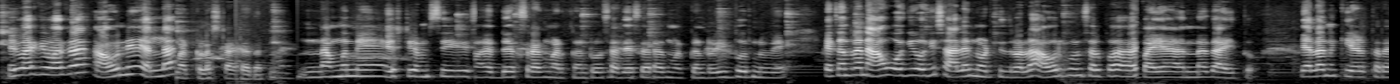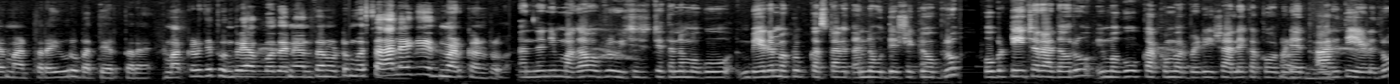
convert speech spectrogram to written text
ಇವಾಗ ಇವಾಗ ಅವನೇ ಎಲ್ಲ ಮಾಡ್ಕೊಳ್ಳೋ ಸ್ಟಾರ್ಟ್ ಆದ. ನಮ್ಮನ್ನೇ ಎಸ್ ಟಿ ಎಂ ಸಿ ಅಧ್ಯಕ್ಷರಾಗಿ ಮಾಡ್ಕೊಂಡ್ರು ಸದಸ್ಯರಾಗಿ ಮಾಡ್ಕೊಂಡ್ರು ಇಬ್ಬರನ್ನೂ ಯಾಕಂದ್ರೆ ನಾವು ಹೋಗಿ ಹೋಗಿ ಶಾಲೆ ನೋಡ್ತಿದ್ರಲ್ಲ ಅವ್ರಿಗೂ ಒಂದ್ ಸ್ವಲ್ಪ ಭಯ ಅನ್ನೋದಾಯ್ತು. ಎಲ್ಲಾನು ಕೇಳ್ತಾರೆ ಮಾಡ್ತಾರೆ ಇವರು ಬತ್ತಿ ಇರ್ತಾರೆ. ಮಕ್ಕಳಿಗೆ ತೊಂದರೆ ಆಗ್ಬೋದೇನೆ ಅಂತ ನೋಟು ಶಾಲೆಗೆ ಇದ್ ಮಾಡ್ಕೊಂಡ್ರು. ಅಂದ್ರೆ ನಿಮ್ ಮಗ ಒಬ್ರು ವಿಶೇಷ ಚೇತನ ಮಗು ಬೇರೆ ಮಕ್ಳು ಕಷ್ಟ ಆಗತ್ತೆ ಅನ್ನೋ ಉದ್ದೇಶಕ್ಕೆ ಒಬ್ರು ಒಬ್ರು ಟೀಚರ್ ಆದವರು ಈ ಮಗು ಕರ್ಕೊಂಡ್ ಬರ್ಬೇಡಿ ಶಾಲೆ ಕರ್ಕೊಂಡ್ ಬರ್ಬೇಡಿ ಅದ್- ಆ ರೀತಿ ಹೇಳಿದ್ರು.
